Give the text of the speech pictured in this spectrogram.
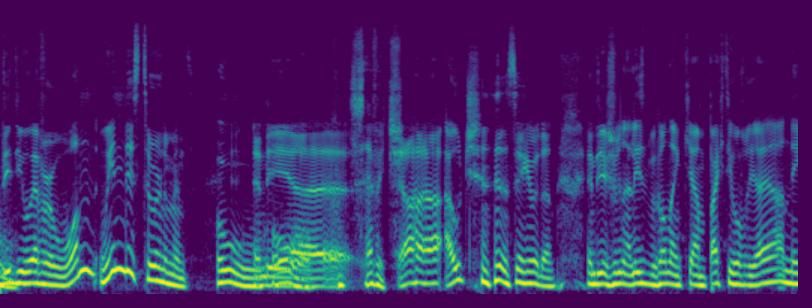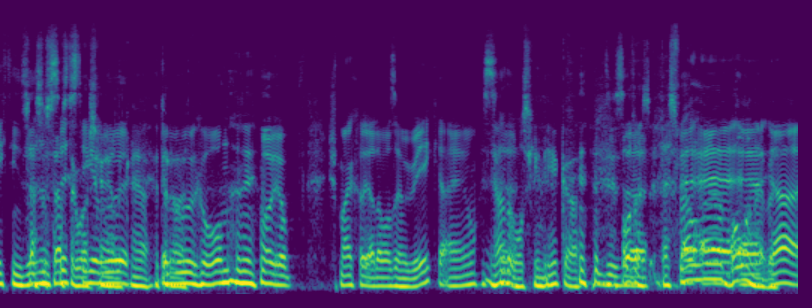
Did you ever won, win this tournament? Oh, En die, oh, eh, savage. Ja, ouch, zeggen we dan. En die journalist begon dan krampachtig over, ja, ja, 1966 66 hebben we, ja, hebben we gewonnen. Waarop Schmeichel, ja, dat was een hè, jongens. Ja, dat was geen EK. Dus, Oh, dat, is, eh, dat is wel eh, ballen hebben. Ja,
